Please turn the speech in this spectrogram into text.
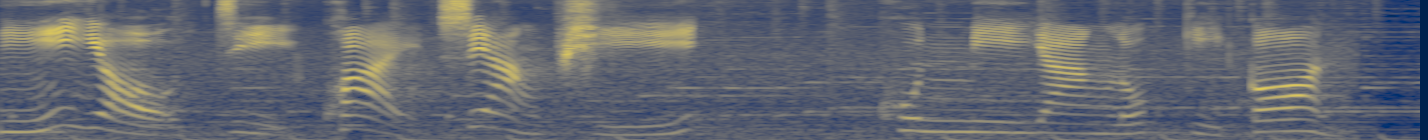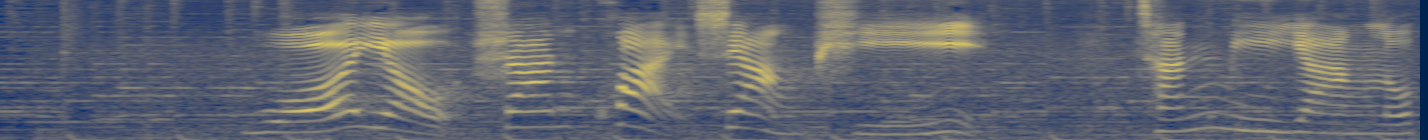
你有几块橡皮？คุณมียางลบกี่ก้อน 我有三块橡皮 ฉันมียางลบ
